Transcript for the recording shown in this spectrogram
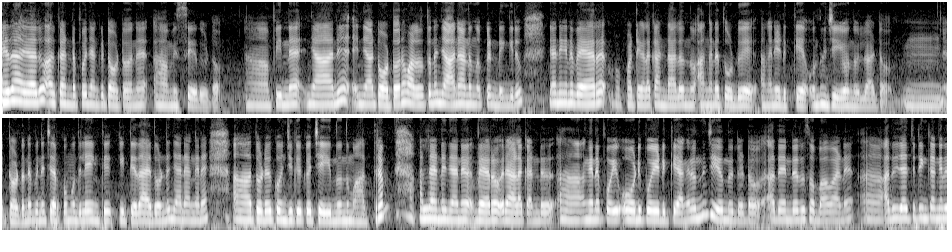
ഏതായാലും അത് കണ്ടപ്പോൾ ഞങ്ങൾക്ക് ടോട്ടോനെ മിസ് ചെയ്തു കേട്ടോ. പിന്നെ ഞാൻ ഞാൻ ടോട്ടോനെ വളർത്തുന്ന ഞാനാണെന്നൊക്കെ ഉണ്ടെങ്കിലും ഞാനിങ്ങനെ വേറെ പട്ടികളെ കണ്ടാലൊന്നും അങ്ങനെ തൊടുകയോ അങ്ങനെ എടുക്കുകയോ ഒന്നും ചെയ്യുമൊന്നുമില്ല കേട്ടോ. ടോട്ടോനെ പിന്നെ ചെറുപ്പം മുതലേ എനിക്ക് കിട്ടിയതായതുകൊണ്ട് ഞാൻ അങ്ങനെ തൊടുക കൊഞ്ചിക്കൊക്കെ ചെയ്യുന്നെന്ന് മാത്രം അല്ലാണ്ട് ഞാൻ വേറെ ഒരാളെ കണ്ട് അങ്ങനെ പോയി ഓടിപ്പോയി എടുക്കുക അങ്ങനെ ഒന്നും ചെയ്യുന്നില്ല കേട്ടോ. അത് എന്റെ ഒരു സ്വഭാവമാണ്. അത് വിചാരിച്ചിട്ട് എനിക്ക് അങ്ങനെ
